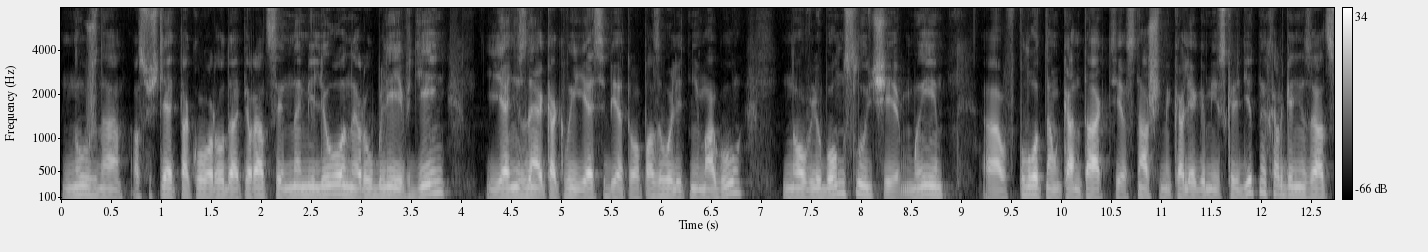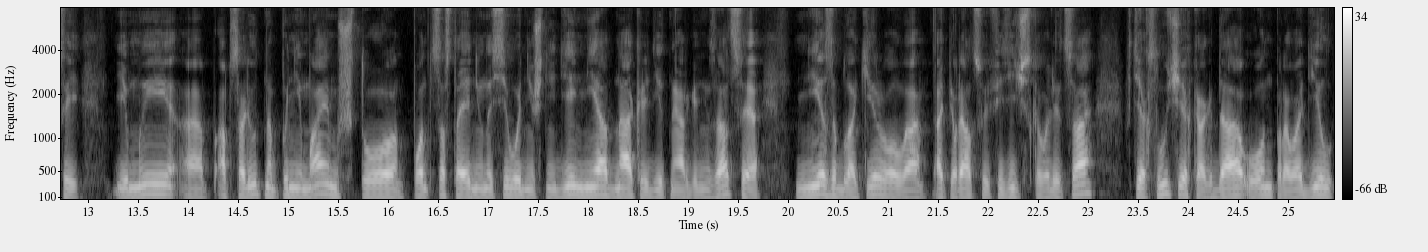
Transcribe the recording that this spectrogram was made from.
нужно осуществлять такого рода операции на миллионы рублей в день. Я не знаю, как вы, я себе этого позволить не могу, но в любом случае мы в плотном контакте с нашими коллегами из кредитных организаций, и мы а, абсолютно понимаем, что по состоянию на сегодняшний день ни одна кредитная организация не заблокировала операцию физического лица в тех случаях, когда он проводил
